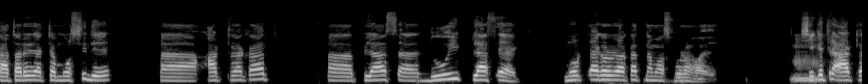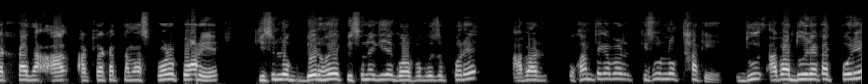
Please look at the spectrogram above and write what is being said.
কাতারের একটা মসজিদে আট রাকাত প্লাস দুই প্লাস এক মোট এগারো রাকাত নামাজ পড়া হয়। সেক্ষেত্রে আট রাকাত আট রাকাত নামাজ পড়ার পরে কিছু লোক বের হয়ে পিছনে গিয়ে গল্প গুজব করে আবার ওখান থেকে আবার কিছু লোক থাকে। দুই আবার দুই রাকাত পরে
